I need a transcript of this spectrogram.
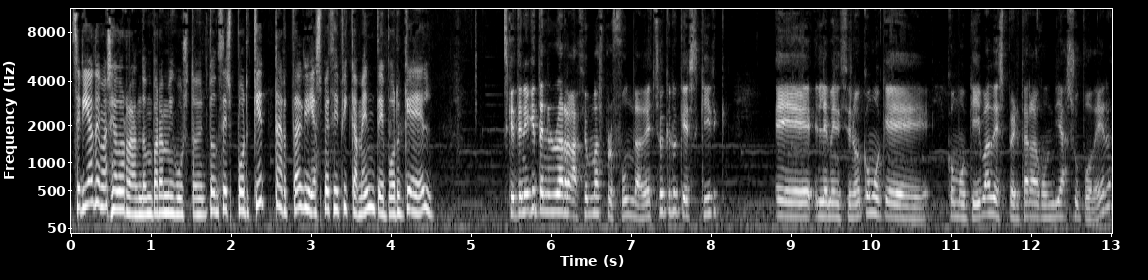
sería demasiado random para mi gusto. Entonces, ¿por qué Tartaglia específicamente? ¿Por qué él? Es que tiene que tener una relación más profunda. De hecho, creo que Skirk eh, le mencionó como que, como que iba a despertar algún día su poder.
